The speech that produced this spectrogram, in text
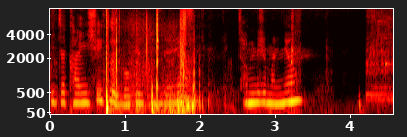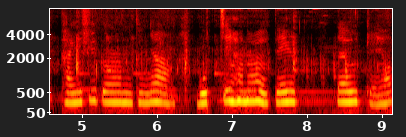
이제 간식을 먹일 건데요. 잠시만요. 간식은 그냥 모찌 하나로 떼, 떼울게요.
